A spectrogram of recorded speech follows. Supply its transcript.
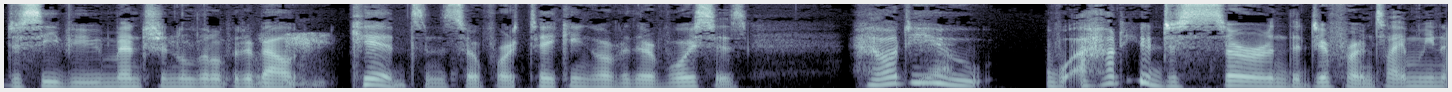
deceive you. You mentioned a little bit about kids and so forth taking over their voices. How do you how do you discern the difference? I mean,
